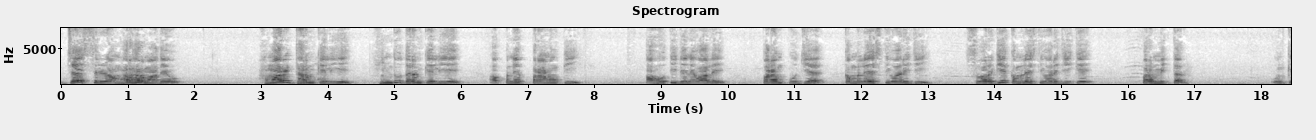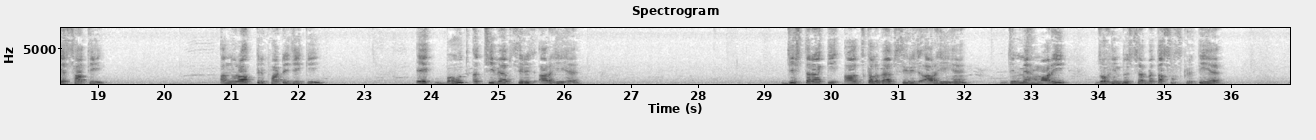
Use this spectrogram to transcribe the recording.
जय श्री राम, हर हर महादेव। हमारे धर्म के लिए, हिंदू धर्म के लिए, अपने प्राणों की आहुति देने वाले परम पूज्य कमलेश तिवारी जी, स्वर्गीय कमलेश तिवारी जी के परम मित्र, उनके साथी, अनुराग त्रिपाठी जी की एक बहुत अच्छी वेब सीरीज़ आ रही है। जिस तरह की आजकल वेब सीरीज़ आ रही हैं, जिनमें हमारी जो हिंदू सभ्यता संस्कृति है,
